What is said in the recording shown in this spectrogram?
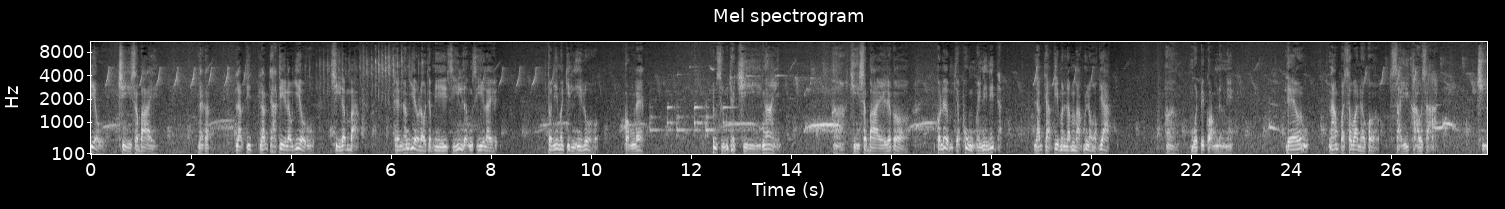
เยี่ยวฉี่สบายนะครับหลังที่หลังจากที่เราเยี่ยวฉี่ลำบากแต่น้ำเยี่ยวเราจะมีสีเหลืองสีอะไร ตอนนี้มากินฮีโร่กล่องแรก รู้สึกว่าจะฉี่ง่ายฉี่สบายแล้วก็ก็เริ่มจะพุ่งไปนิดๆหลังจากที่มันลำบากมันออกยากหมดไปกล่องหนึ่งนี่แล้วน้ำปัสสาวะเราก็ใสขาวสะอาดฉี่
